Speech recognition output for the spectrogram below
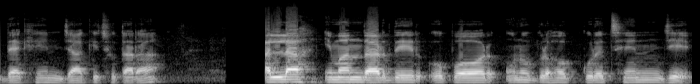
দেখেন যা কিছু তারা। আল্লাহ ইমানদারদের ওপর অনুগ্রহ করেছেন যে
